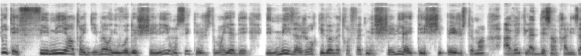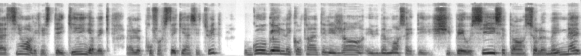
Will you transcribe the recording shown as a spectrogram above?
tout est fini, entre guillemets, au niveau de Shelley. On sait que justement, il y a des, mises à jour qui doivent être faites, mais Shelley a été shippé justement avec la décentralisation, avec le staking, avec euh, le proof of stake et ainsi de suite. Google, les contrats intelligents, évidemment, ça a été shippé aussi, c'est sur le mainnet.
